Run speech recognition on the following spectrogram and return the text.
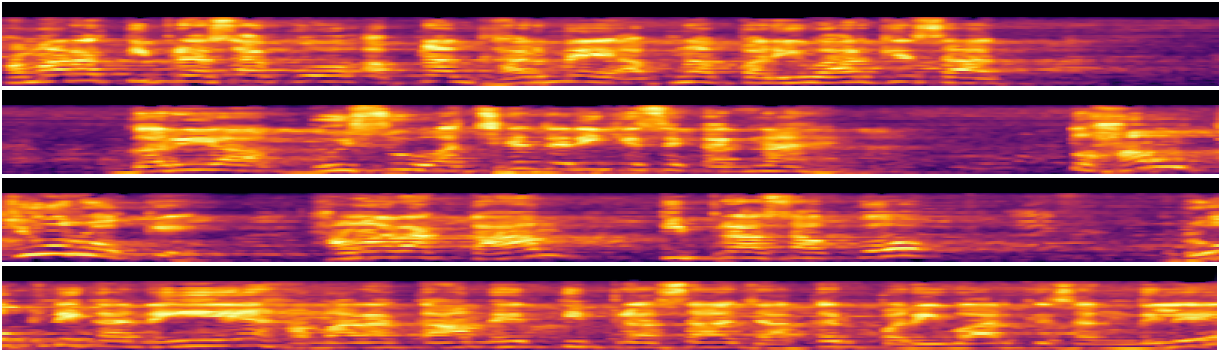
हमारा तिपरासा को अपना घर में, अपना परिवार के साथ गरिया बुईसू अच्छे तरीके से करना है तो हम क्यों रोके? हमारा काम तिपरासा को रोकने का नहीं है। हमारा काम है तिपरासा जाकर परिवार के संग मिले,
